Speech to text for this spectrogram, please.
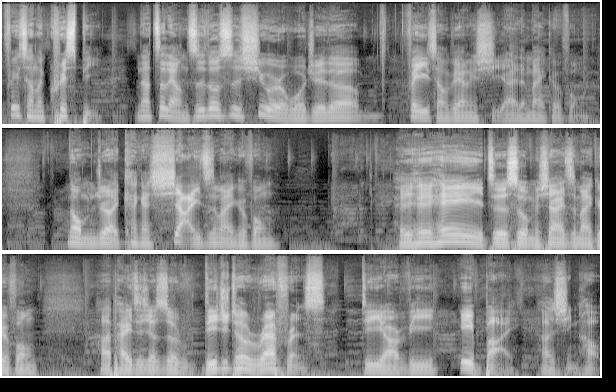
非常的 crispy。那这两支都是 Shure，我觉得非常非常喜爱的麦克风。那我们就来看看下一支麦克风。嘿嘿嘿，这是我们下一支麦克风，它的牌子叫做 Digital Reference DRV 一百。它的型号，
